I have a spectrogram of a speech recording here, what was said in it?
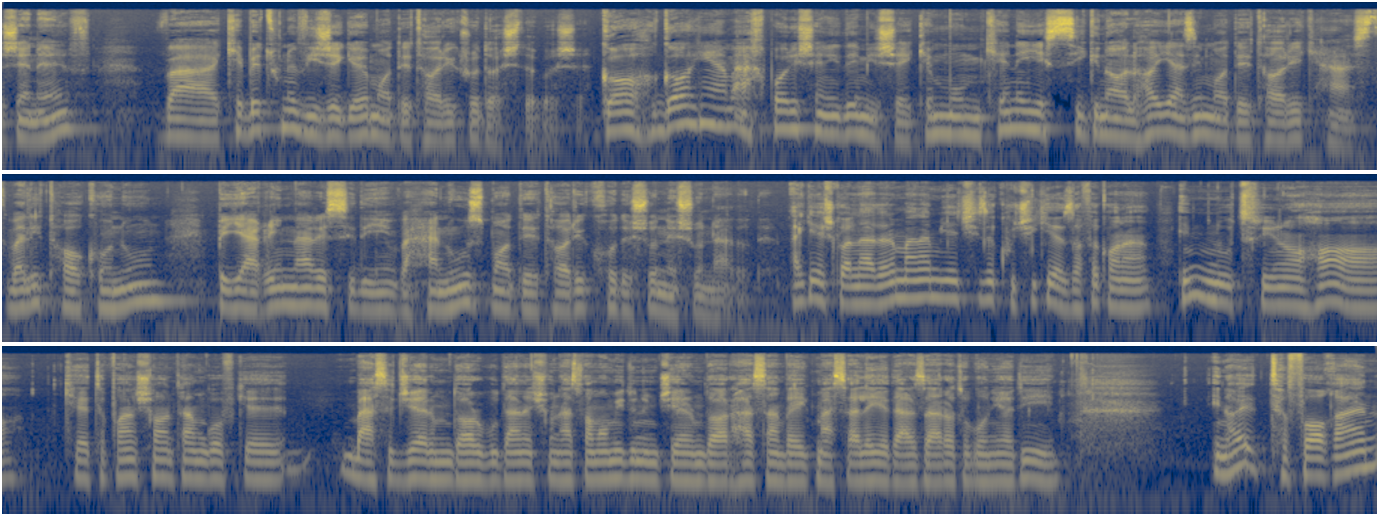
ژنو. و که بتونه ویژگی ماده تاریک رو داشته باشه. گاه گاهی هم اخباری شنیده میشه که ممکنه یه سیگنال هایی از این ماده تاریک هست ولی تاکنون به یقین نرسیدیم و هنوز ماده تاریک خودش رو نشون نداده. اگه اشکال نداره منم یه چیز کوچیکی اضافه کنم. این نوترینوها که اتفاقا شانت هم گفت که بحث جرمدار بودنشون هست و ما می‌دونیم جرمدار هستن و یک مسئله در ذرات بنیادی اینها اتفاقا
